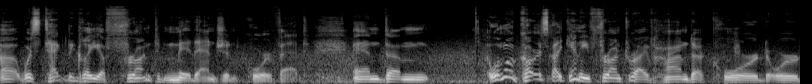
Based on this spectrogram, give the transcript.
uh, was technically a front mid engine Corvette. And um, well, cars like any front drive Honda Accord or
